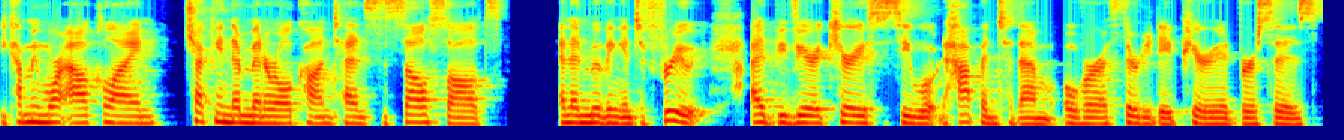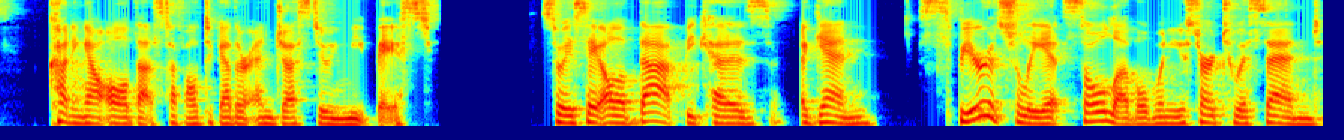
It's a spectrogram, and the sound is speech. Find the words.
becoming more alkaline, checking their mineral contents, the cell salts, and then moving into fruit, I'd be very curious to see what would happen to them over a 30 day period versus cutting out all of that stuff altogether and just doing meat based. So I say all of that because, again, spiritually at soul level, when you start to ascend,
